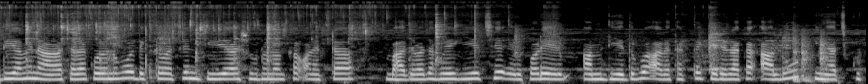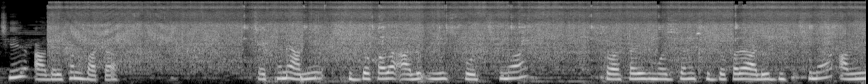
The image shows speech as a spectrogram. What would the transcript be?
দিয়ে আমি নাড়াচাড়া করে নেব। দেখতে পাচ্ছেন, জিরে আর শুকনো লঙ্কা অনেকটা ভাজা ভাজা হয়ে গিয়েছে। এরপরে এর আমি দিয়ে দেবো আগে থাকতে কেটে রাখা আলু, পেঁয়াজ কুচি, আদা, রসুন বাটা। এখানে আমি সিদ্ধ করা আলু ইউজ করছি না। তরকারির মধ্যে আমি সিদ্ধ করা আলু দিচ্ছি না। আমি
